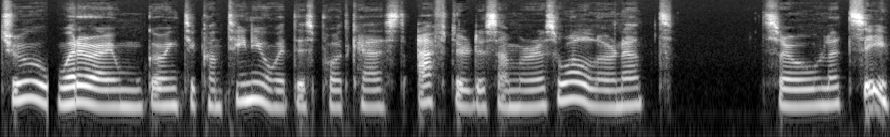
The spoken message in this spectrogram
through whether I'm going to continue with this podcast after the summer as well or not. So let's see.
